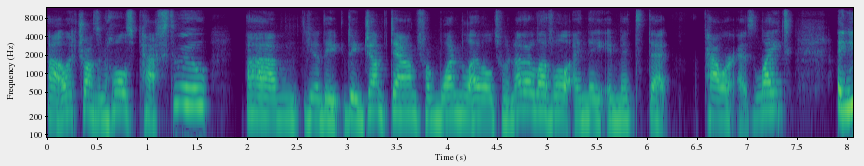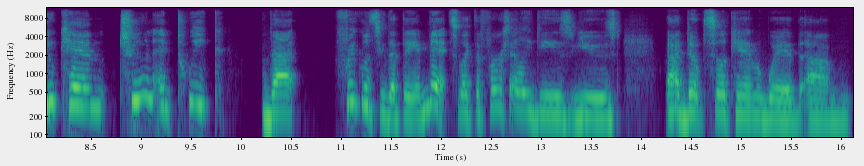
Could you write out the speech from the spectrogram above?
uh, electrons and holes pass through, um, you know, they, they jump down from one level to another level and they emit that power as light. And you can tune and tweak that frequency that they emit. So, like the first LEDs used uh, doped silicon with um,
